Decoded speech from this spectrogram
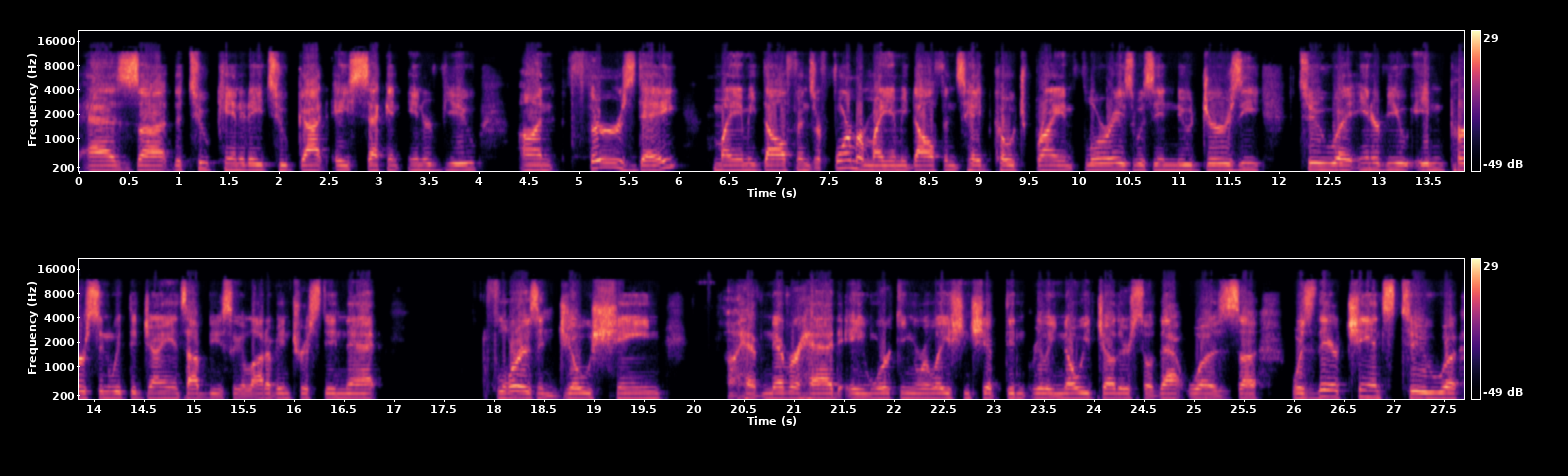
as uh, the two candidates who got a second interview on Thursday. Miami Dolphins or former Miami Dolphins head coach Brian Flores was in New Jersey to uh, interview in person with the Giants. Obviously, a lot of interest in that. Flores and Joe Schoen uh, have never had a working relationship, didn't really know each other, so that was uh, was their chance to uh,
